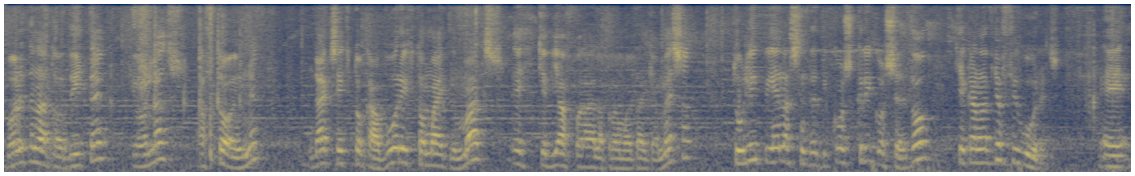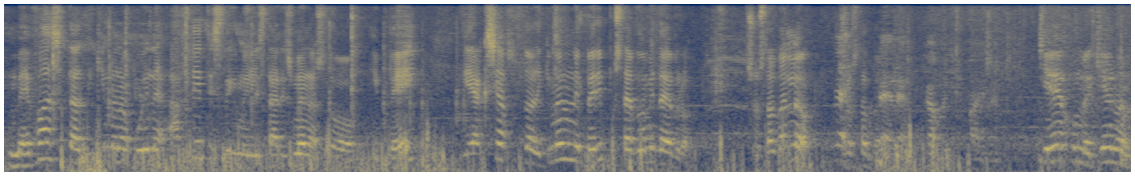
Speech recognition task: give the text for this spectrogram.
Μπορείτε να το δείτε κιόλας. Αυτό είναι. Εντάξει, έχει το καβούρι, έχει το Mighty Max, έχει και διάφορα άλλα πραγματάκια μέσα. Του λείπει ένας συνδετικός κρίκος εδώ και κανένα δυο φιγούρες. Ε, με βάση τα αντικείμενα που είναι αυτή τη στιγμή λισταρισμένα στο eBay, η αξία αυτού του αντικειμένου είναι περίπου στα 70 ευρώ. Σωστά τα λέω; Σωστά τα Ναι, λέω. ναι, κάπου εκεί πάει. ναι. Και έχουμε και έναν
